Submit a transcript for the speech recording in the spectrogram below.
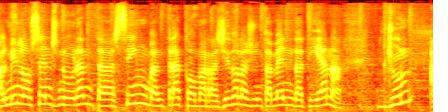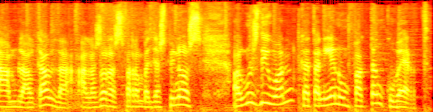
El 1995 va entrar com a regidor a l'Ajuntament de Tiana, junt amb l'alcalde, aleshores Ferran Vallespinós. Alguns diuen que tenien un pacte encobert.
